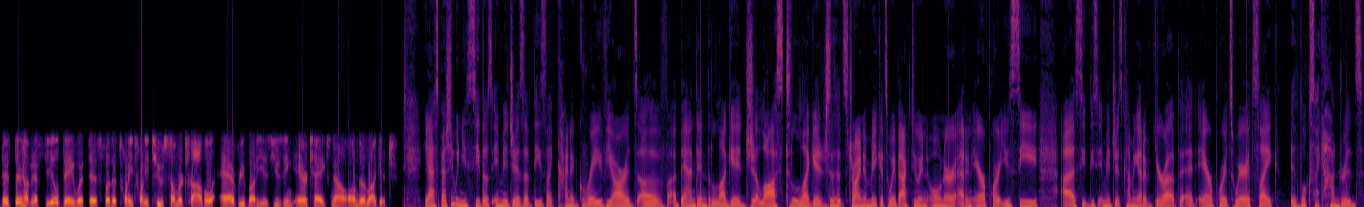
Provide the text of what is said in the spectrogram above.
they're, they're having a field day with this for the 2022 summer travel. Everybody is using AirTags now on their luggage. Yeah, especially when you see those images of these like kind of graveyards of abandoned luggage, lost luggage that's trying to make its way back to an owner at an airport. You see, uh, see these images coming out of Europe at airports where it's like it looks like hundreds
